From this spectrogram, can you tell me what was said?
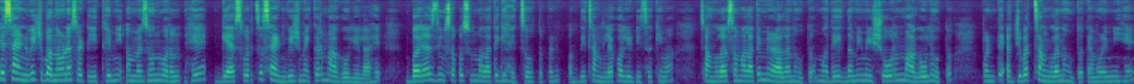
हे सँडविच बनवण्यासाठी इथे मी अमेझॉनवरून हे गॅसवरचं सँडविच मेकर मागवलेलं आहे. बऱ्याच दिवसापासून मला ते घ्यायचं होतं पण अगदी चांगल्या क्वालिटीचं किंवा चांगलं असं मला ते मिळालं नव्हतं. मध्ये एकदा मी मिशोवरून मागवलं होतं पण ते अजिबात चांगलं नव्हतं. त्यामुळे मी हे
